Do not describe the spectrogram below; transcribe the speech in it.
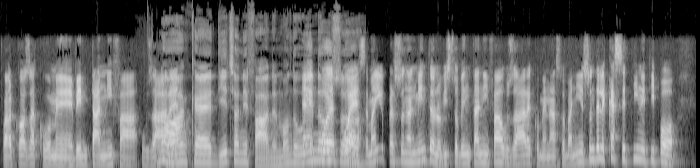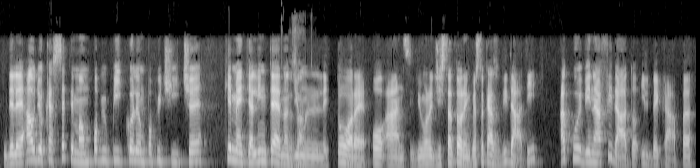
qualcosa come vent'anni fa usare. No, anche dieci anni fa nel mondo eh, Windows. può, può, essere, ma io personalmente l'ho visto vent'anni fa usare come nastro magnetico. Sono delle cassettine tipo delle audiocassette, ma un po' più piccole, un po' più cicce, che metti all'interno esatto. di un esatto. lettore o anzi di un registratore, in questo caso di dati, a cui viene affidato il backup.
